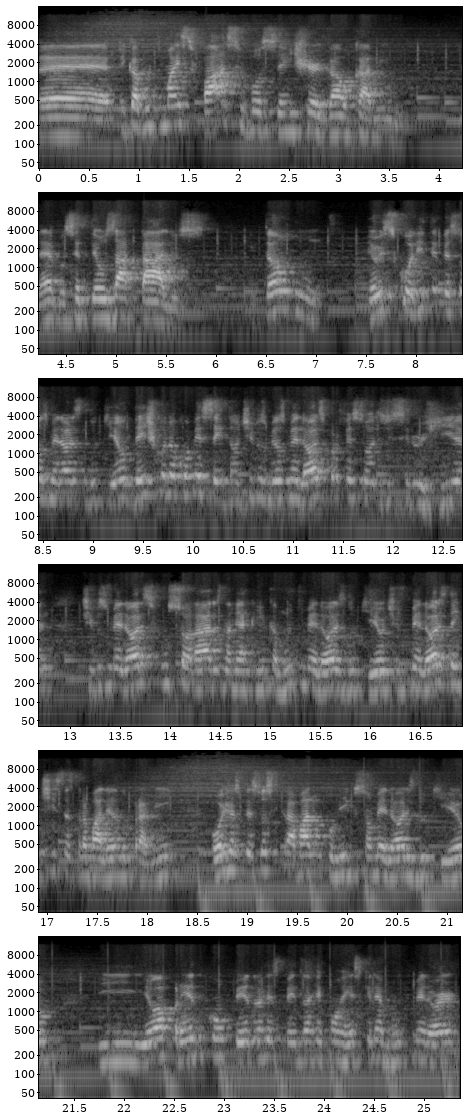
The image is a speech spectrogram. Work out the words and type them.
é, fica muito mais fácil você enxergar o caminho, né? Você ter os atalhos. Então, eu escolhi ter pessoas melhores do que eu desde quando eu comecei. Então, eu tive os meus melhores professores de cirurgia, tive os melhores funcionários na minha clínica, muito melhores do que eu, tive melhores dentistas trabalhando para mim. Hoje, as pessoas que trabalham comigo são melhores do que eu. E eu aprendo com o Pedro a respeito da recorrência, que ele é muito melhor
